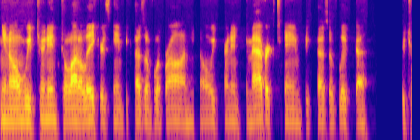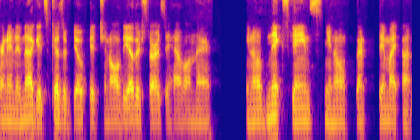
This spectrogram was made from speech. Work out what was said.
you know we tune into a lot of Lakers game because of LeBron. You know, we turn into Mavericks game because of Luka. We turn into Nuggets because of Jokic and all the other stars they have on there. You know, Knicks games. You know, they might not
